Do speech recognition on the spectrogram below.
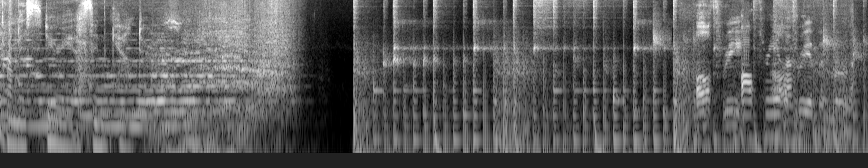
for mysterious encounters? All three. All three of All them. three have been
